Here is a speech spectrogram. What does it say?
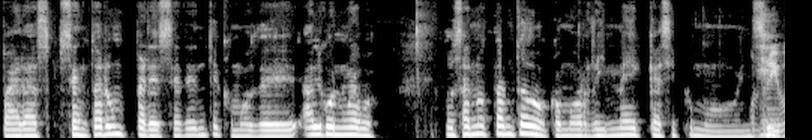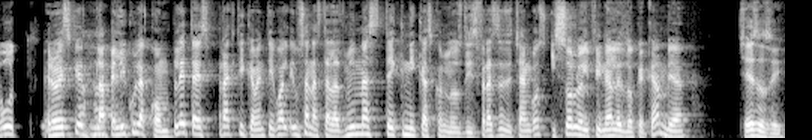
para sentar un precedente como de algo nuevo. O sea, no tanto como remake, así como... en Un sí. reboot. Pero es que la película completa es prácticamente igual. Usan hasta las mismas técnicas con los disfraces de changos y solo el final es lo que cambia. Sí, eso sí.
